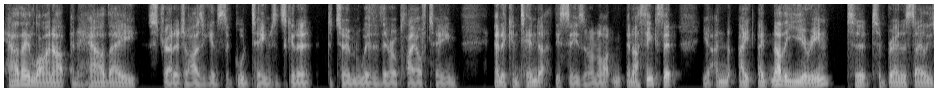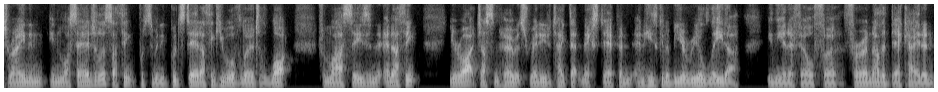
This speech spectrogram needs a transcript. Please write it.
how they line up and how they strategize against the good teams. It's going to determine whether they're a playoff team and a contender this season or not. And, and I think that you know, an, a, another year in to, to Brandon Staley's reign in, in Los Angeles, I think puts him in a good stead. I think he will have learned a lot from last season. And I think you're right. Justin Herbert's ready to take that next step, and, and he's going to be a real leader in the NFL for for another decade. And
